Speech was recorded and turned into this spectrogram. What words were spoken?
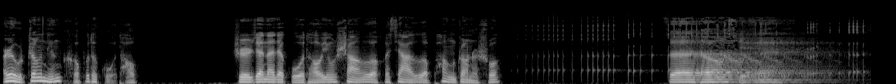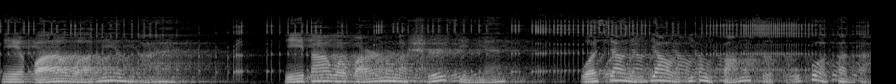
而又狰狞可怖的骨头。只见那架骨头用上颚和下颚碰撞着说：“死东西，你还我命来！你把我玩弄了十几年，我向你要一栋房子不过分吧？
